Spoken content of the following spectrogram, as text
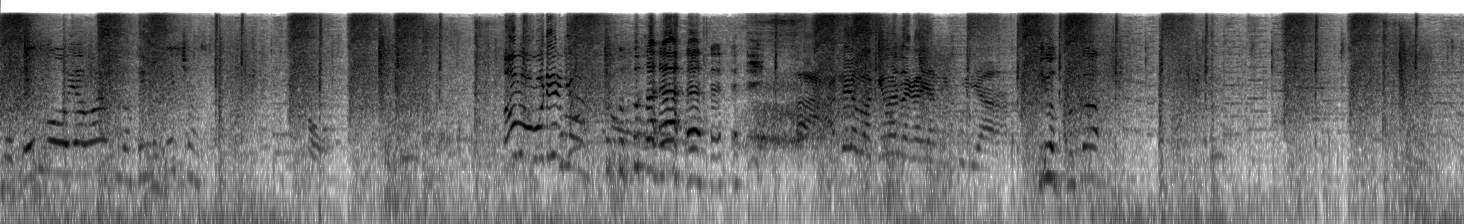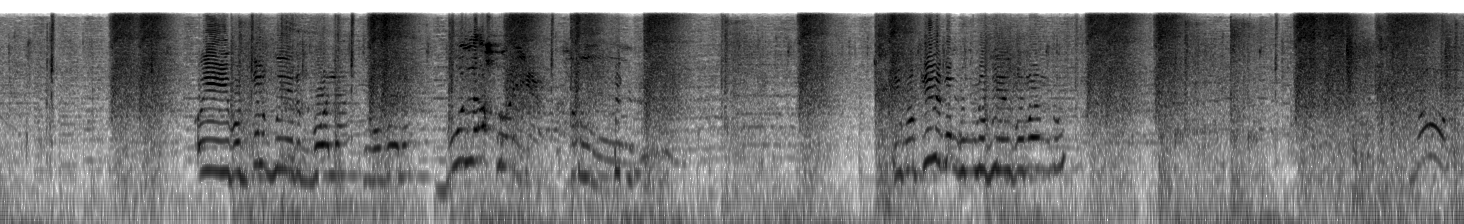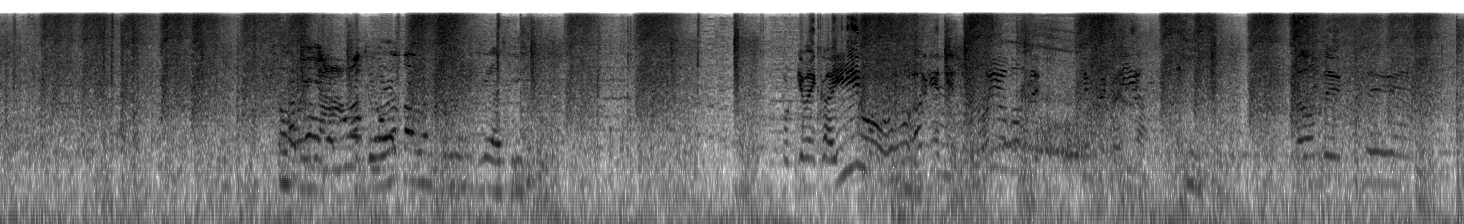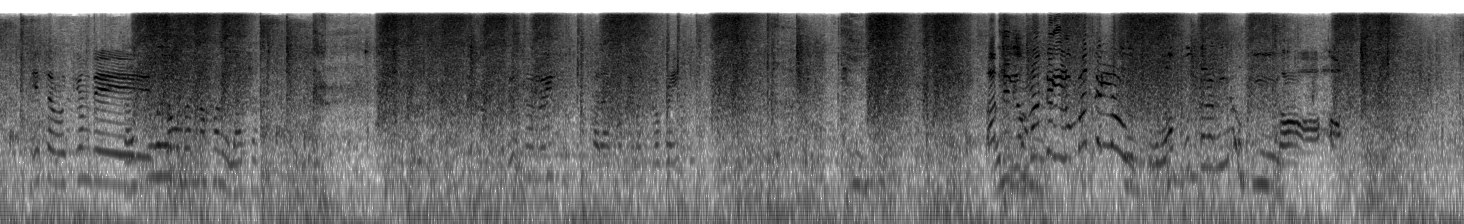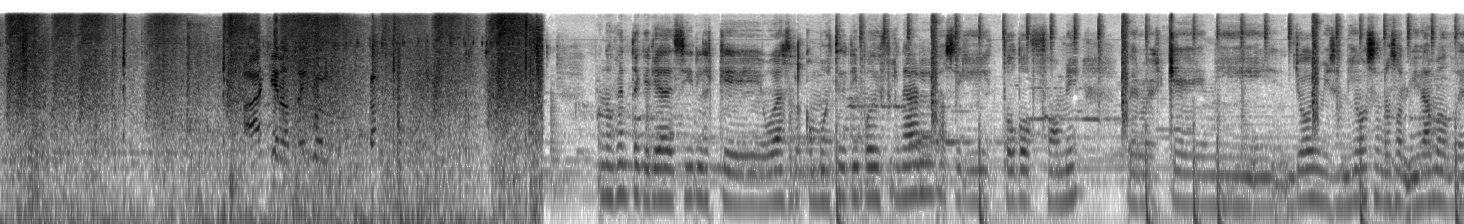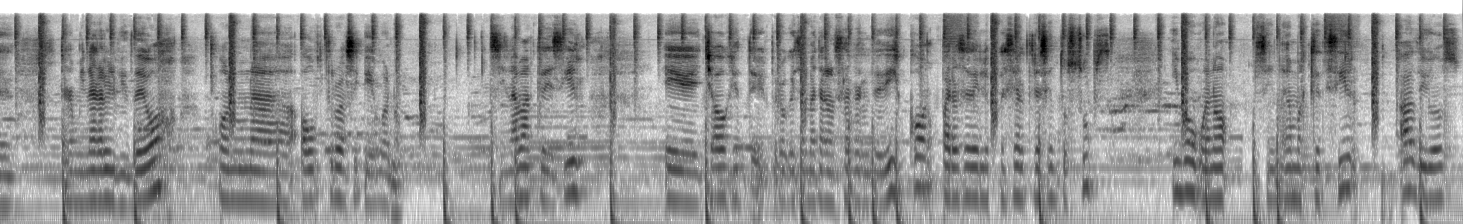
No tengo, ya va, no tengo flechas. ¡No, va a morir yo! ah, pero para que me atacáis a mi Julián. Digo, por acá. Oye, ¿y por qué el Wither bola? Digo, bola. ¡Bola joya! ¿Y por qué yo tengo un bloque de comando? Porque me caí o alguien hizo un hoyo donde siempre caía. A donde puse esta cuestión de... ¿Sabes qué voy a hacha? Eso lo hice para un bloque ahí. ¡Mátenlo, mátenlo, mátenlo! ¿Te vas a apuntar a mí o qué? No. Ah, que no tengo el... Bueno gente, quería decirles que voy a hacer como este tipo de final, así todo fome, pero es que mi, yo y mis amigos nos olvidamos de terminar el video con una outro, así que bueno, sin nada más que decir, eh, chao gente, espero que se metan al server de Discord para hacer el especial 300 subs, y pues bueno, sin nada más que decir, adiós.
